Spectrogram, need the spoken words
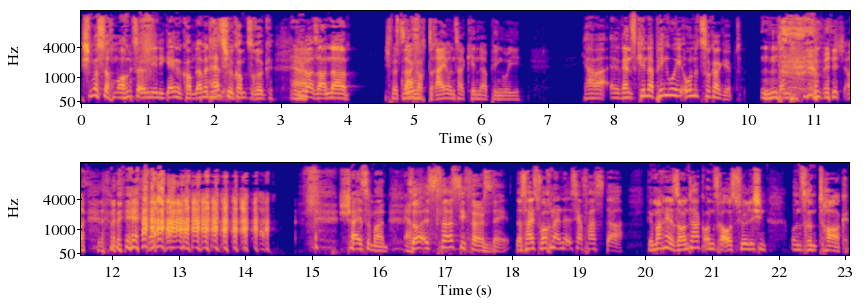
Ich muss doch morgens irgendwie in die Gänge kommen. Damit herzlich willkommen zurück, Ja. lieber Sander. Ich würde sagen, noch drei unter Kinderpingui. Ja, aber äh, wenn es Kinderpingui ohne Zucker gibt. Mhm. Dann bin ich auch. Scheiße, Mann. So, ist Thirsty Thursday. Das heißt, Wochenende ist ja fast da. Wir machen ja Sonntag unsere ausführlichen, unseren Talk.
